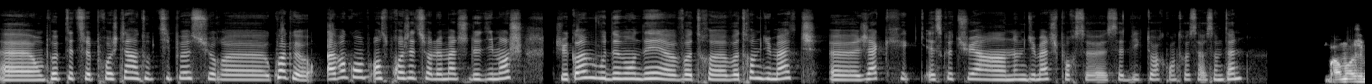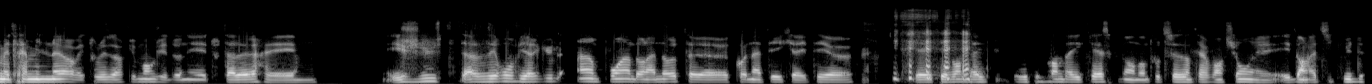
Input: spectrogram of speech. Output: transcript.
Euh, on peut peut-être se projeter un tout petit peu sur. Euh, quoique, avant qu'on se projette sur le match de dimanche, je vais quand même vous demander euh, votre, homme du match. Jacques, est-ce que tu as un homme du match pour ce, cette victoire contre Southampton? Bah, Moi, je mettrais Milner avec tous les arguments que j'ai donnés tout à l'heure et, et juste à 0,1 point dans la note Konaté qui a été qui a été dans, dans, toutes ses interventions et, et dans l'attitude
